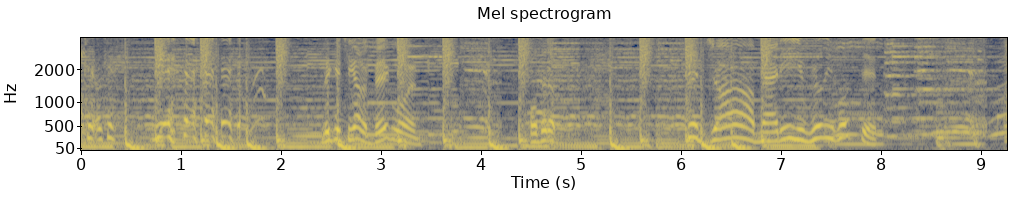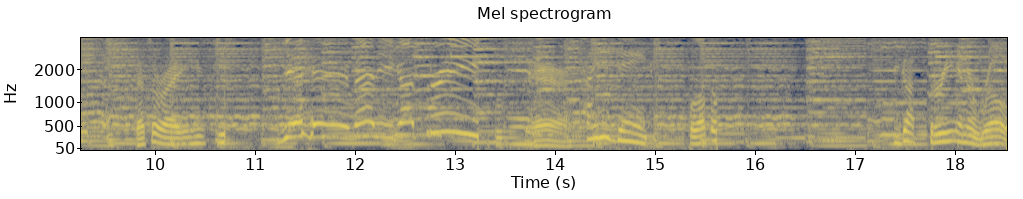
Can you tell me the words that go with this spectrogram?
Okay, okay. Yeah! Look at you got a big one. Hold it up. Good job, Maddie. You really hooked it. That's all right. He's, he... Yeah, Maddie, you got three. There. Tiny dink. Pull out the... You got three in a row.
